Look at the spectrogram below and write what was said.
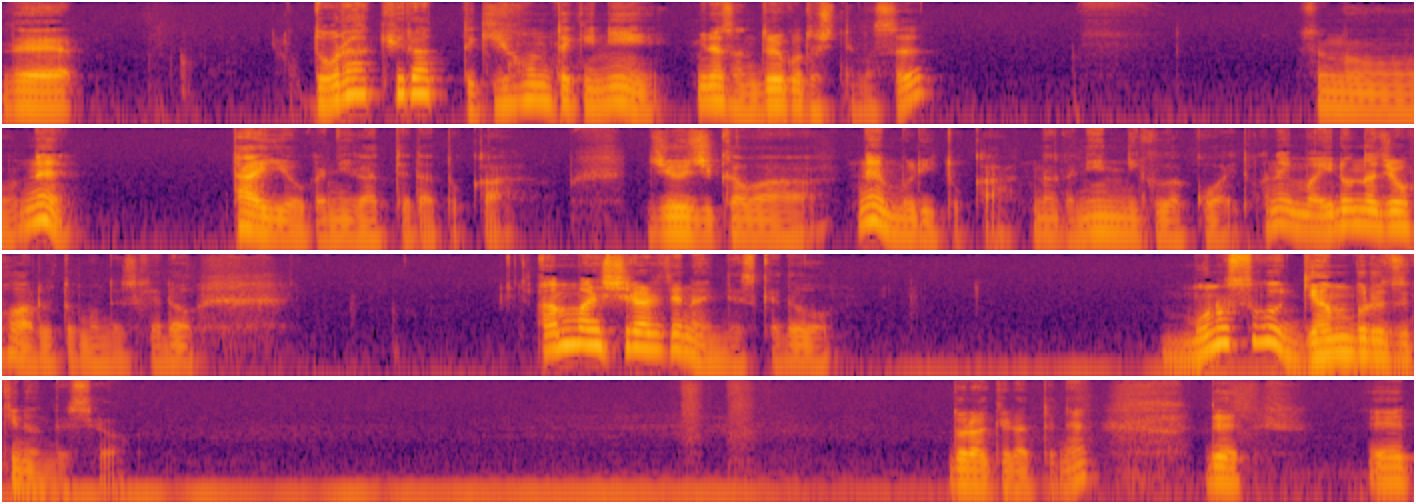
でドラキュラって基本的に皆さんどういうこと知ってます？そのね太陽が苦手だとか十字架はね無理とかなんかニンニクが怖いとかねまあいろんな情報あると思うんですけどあんまり知られてないんですけどものすごいギャンブル好きなんですよ。ドラキュラってね。でえー、っ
